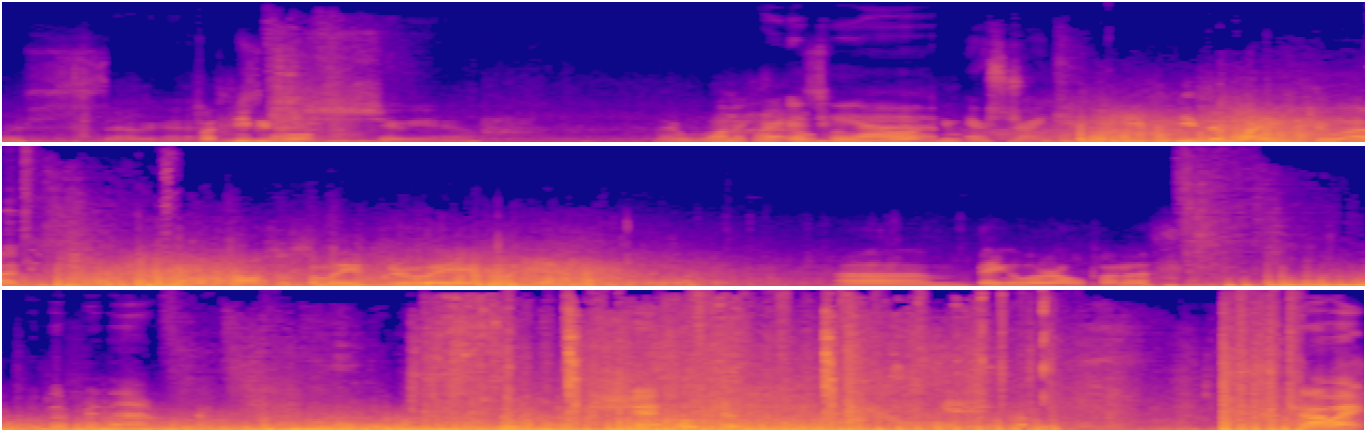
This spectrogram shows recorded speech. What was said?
We're so good. So I I'm see people. Shoot you. I want to Where kill is he them. at? Oh, he, Airstrike. he's he's ziplining to us. Also, somebody threw a fucking um Bangalore ult on us. Well, good for them. Shit. Oh shit! Go away. Taking a moment to recharge my shield. Getting shot at. I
